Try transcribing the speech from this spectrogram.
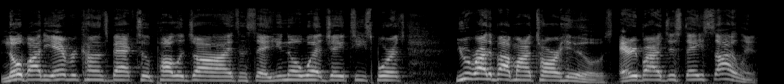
nobody ever comes back to apologize and say, you know what, JT Sports, you were right about my Tar Heels. Everybody just stays silent.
